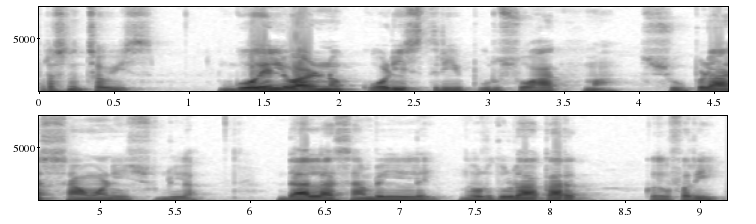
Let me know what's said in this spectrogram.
પ્રશ્ન છવ્વીસ. ગોહિલવાડનો કોળી સ્ત્રી પુરુષો હાથમાં સુપડા સાવણી, શુડલા, ડાલા સાંભેલ લઈ વર્તુળાકાર ફરી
